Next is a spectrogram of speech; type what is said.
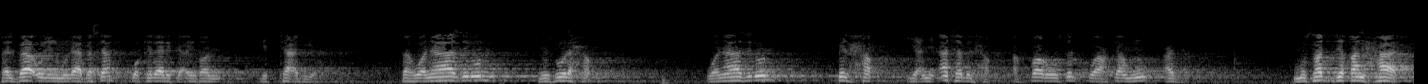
فالباء للملابسة وكذلك أيضا للتعدية فهو نازل نزول حق ونازل بالحق يعني أتى بالحق أخباره صدق وأحكامه عدل. مصدقا حال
